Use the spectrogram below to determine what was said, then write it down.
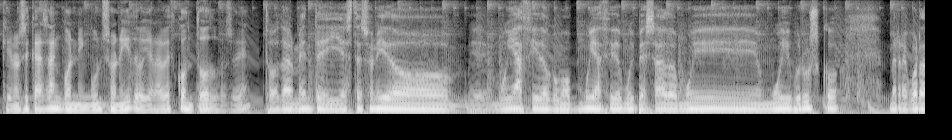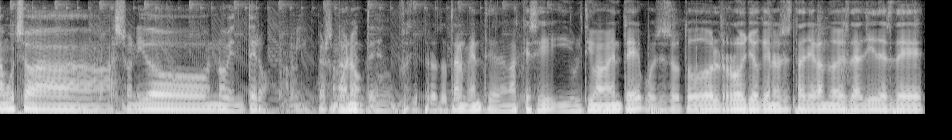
que no se casan con ningún sonido y a la vez con todos, ¿eh? Totalmente, y este sonido eh, muy ácido, como muy ácido, muy pesado, muy, muy brusco, me recuerda mucho a, a sonido noventero mí, Bueno, personalmente. pues, pero totalmente, además que sí. Y últimamente, pues eso, todo el rollo que nos está llegando desde allí, desde,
